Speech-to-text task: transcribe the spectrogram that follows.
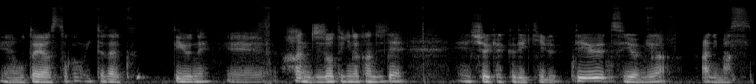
えーお問い合わせとかをいただくっていうね、えー半自動的な感じで、えー集客できるっていう強みがあります。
